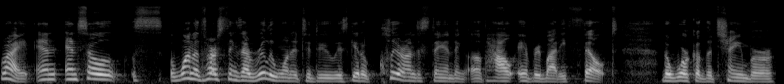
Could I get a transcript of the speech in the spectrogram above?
Right, and and so one of the first things I really wanted to do is get a clear understanding of how everybody felt the work of the chamber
